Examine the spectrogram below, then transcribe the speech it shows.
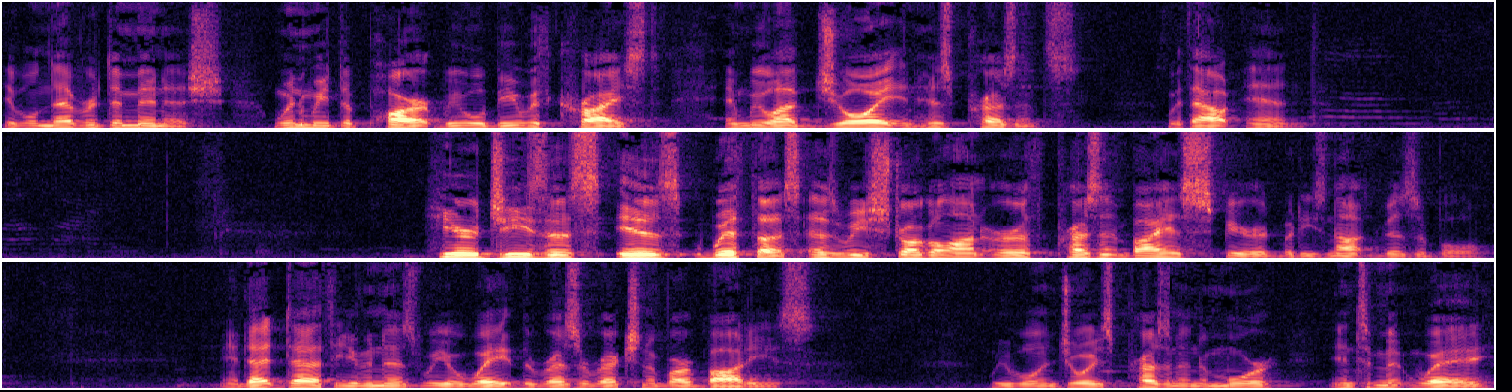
it will never diminish. When we depart, we will be with Christ, and we will have joy in His presence without end. Here, Jesus is with us as we struggle on earth, present by his Spirit, but he's not visible. And at death, even as we await the resurrection of our bodies, we will enjoy his presence in a more intimate way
